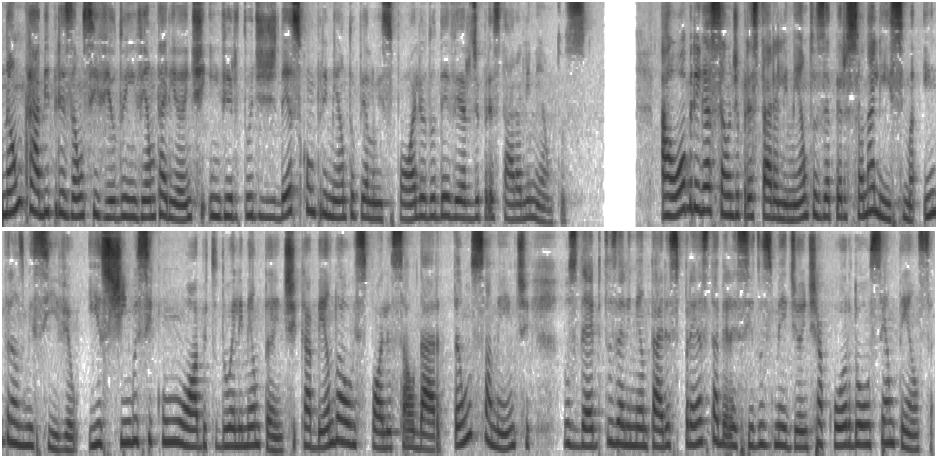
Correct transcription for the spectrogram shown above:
Não cabe prisão civil do inventariante em virtude de descumprimento pelo espólio do dever de prestar alimentos. A obrigação de prestar alimentos é personalíssima, intransmissível e extingue-se com o óbito do alimentante, cabendo ao espólio saldar tão somente os débitos alimentares pré-estabelecidos mediante acordo ou sentença,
